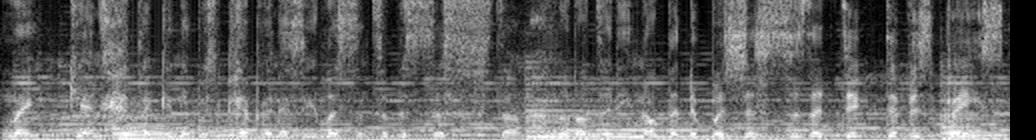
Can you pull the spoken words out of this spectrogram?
Lincoln, thinking he was pimping as he listened to the system. Little did he know that it was just as addictive as bass.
